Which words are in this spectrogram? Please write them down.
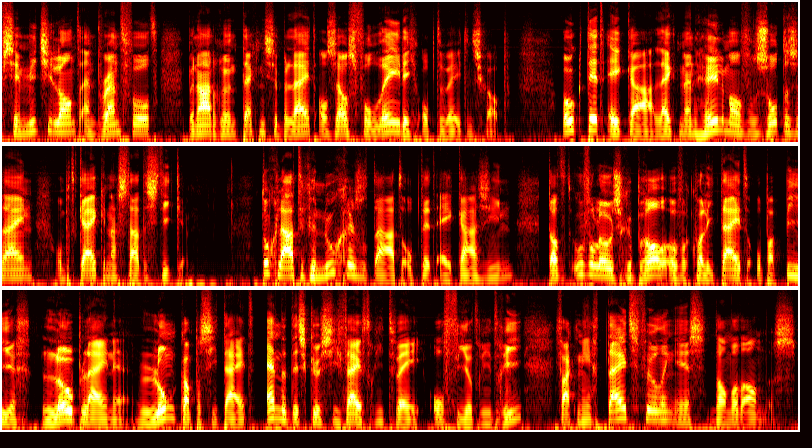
FC Midtjylland en Brentford benaderen hun technische beleid al zelfs volledig op de wetenschap. Ook dit EK lijkt men helemaal verzot te zijn op het kijken naar statistieken. Toch laten genoeg resultaten op dit EK zien dat het oeverloze gebral over kwaliteiten op papier, looplijnen, longcapaciteit en de discussie 5-3-2 of 4-3-3 vaak meer tijdsvulling is dan wat anders.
